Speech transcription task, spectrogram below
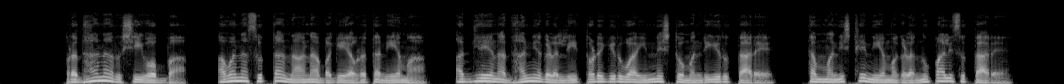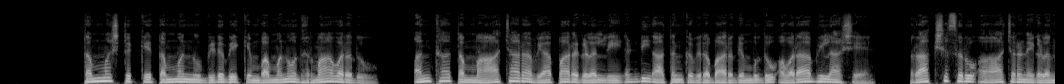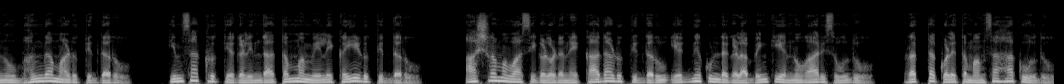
ಪ್ರಧಾನ ಋಷಿ ಒಬ್ಬ, ಅವನ ಸುತ್ತ ನಾನಾ ಬಗೆಯ ವ್ರತ ನಿಯಮ, ಅಧ್ಯಯನ ಧಾನ್ಯಗಳಲ್ಲಿ ತೊಡಗಿರುವ ಇನ್ನೆಷ್ಟೋ ಮಂದಿ ಇರುತ್ತಾರೆ, ತಮ್ಮ ನಿಷ್ಠೆ ನಿಯಮಗಳನ್ನು ಪಾಲಿಸುತ್ತಾರೆ. ತಮ್ಮಷ್ಟಕ್ಕೆ ತಮ್ಮನ್ನು ಬಿಡಬೇಕೆಂಬ ಮನೋಧರ್ಮ ಅವರದು, ಅಂಥ ತಮ್ಮ ಆಚಾರ ವ್ಯಾಪಾರಗಳಲ್ಲಿ ಅಡ್ಡಿ ಆತಂಕವಿರಬಾರದೆಂಬುದು ಅವರ ಅಭಿಲಾಷೆ. ರಾಕ್ಷಸರು ಆ ಆಚರಣೆಗಳನ್ನು ಭಂಗ ಮಾಡುತ್ತಿದ್ದರು, ಹಿಂಸಾಕೃತ್ಯಗಳಿಂದ ತಮ್ಮ ಮೇಲೆ ಕೈಯಿಡುತ್ತಿದ್ದರು. ಆಶ್ರಮವಾಸಿಗಳೊಡನೆ ಕಾದಾಡುತ್ತಿದ್ದರು ಯಜ್ಞಕುಂಡಗಳ ಬೆಂಕಿಯನ್ನು ಆರಿಸುವುದು, ರಕ್ತ ಕೊಳೆತ ಮಾಂಸ ಹಾಕುವುದು.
